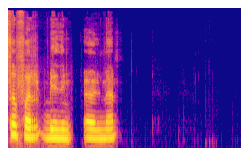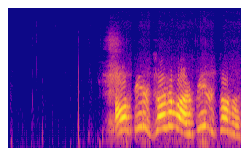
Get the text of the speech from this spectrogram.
sıfır benim ölmem. Ama bir canı var. Bir canı.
